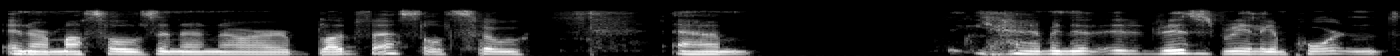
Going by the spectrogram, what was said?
in our muscles and in our blood vessels. So um, yeah i mean it, it is really important.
